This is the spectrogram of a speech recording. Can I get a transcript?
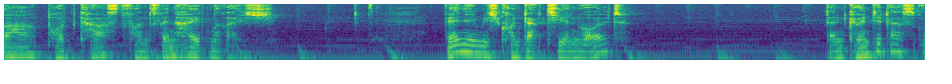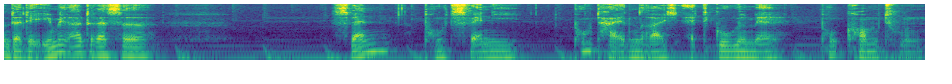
war Podcast von Sven Heidenreich. Wenn ihr mich kontaktieren wollt, dann könnt ihr das unter der E-Mail-Adresse sven.svenny.heidenreich.googlemail.com tun.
